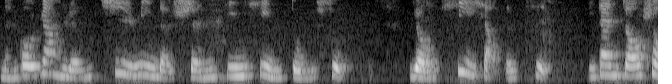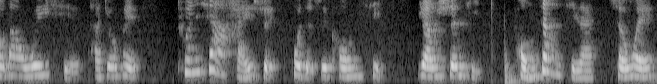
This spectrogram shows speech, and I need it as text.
能够让人致命的神经性毒素，有细小的刺，一旦遭受到威胁，它就会吞下海水或者是空气，让身体膨胀起来，成为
